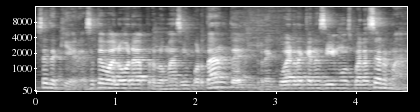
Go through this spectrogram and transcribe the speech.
Se te quiere, se te valora, pero lo más importante, recuerda que nacimos para ser más.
